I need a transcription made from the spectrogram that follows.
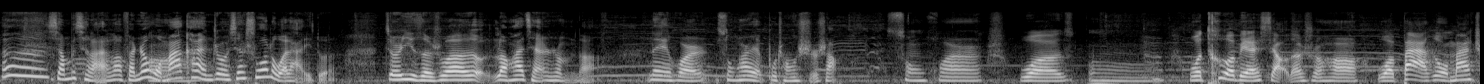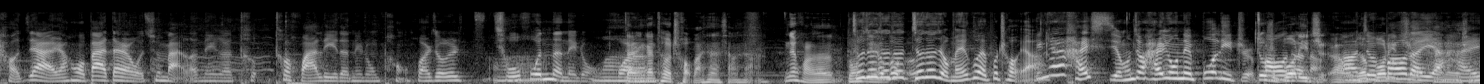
嗯，想不起来了。反正我妈看见之后先说了我俩一顿，就是意思说乱花钱什么的。那会儿送花也不成时尚。送花儿，我嗯，我特别小的时候，我爸跟我妈吵架，然后我爸带着我去买了那个特特华丽的那种捧花，就是求婚的那种花。但是应该特丑吧？现在想想，那会儿的九九九九九九九玫瑰不丑呀？应该还行，就还用那玻璃纸包的。玻璃纸啊，就包的也还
